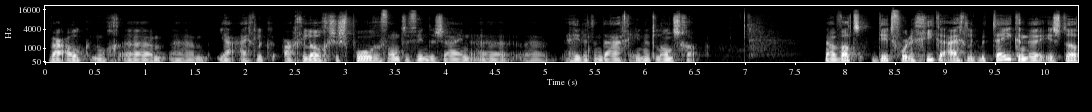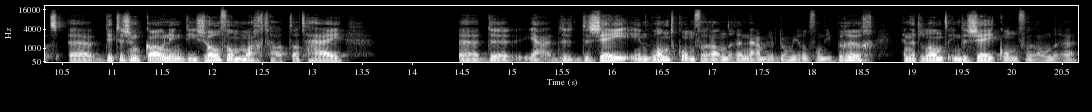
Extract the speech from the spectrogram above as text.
Waar ook nog um, um, ja, eigenlijk archeologische sporen van te vinden zijn, uh, heden ten dagen in het landschap. Nou, wat dit voor de Grieken eigenlijk betekende, is dat dit is een koning die zoveel macht had dat hij uh, de, ja, de, de zee in land kon veranderen, namelijk door middel van die brug, en het land in de zee kon veranderen.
